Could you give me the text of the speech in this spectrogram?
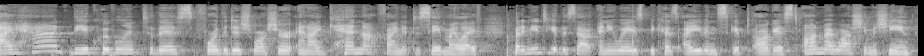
I had the equivalent to this for the dishwasher and I cannot find it to save my life, but I need to get this out anyways because I even skipped August on my washing machine.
